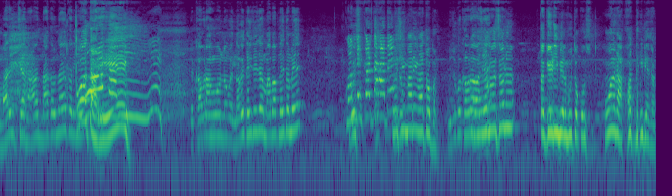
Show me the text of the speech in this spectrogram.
મારી ઈચ્છા ના ના કરું ના કરી ઓ તારી! તે ખવરા હું નવી નવી થઈ જઈ છે મા બાપ નહીં તમે? કોમ નહીં કરતા હાથે? ખુશી મારી વાતો પણ બીજું કોઈ ખવરા છે? ઓનો છે ને ગેડી મેલ હું તો કહું છું. ઓન રાખો જ નહીં બે જણ.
